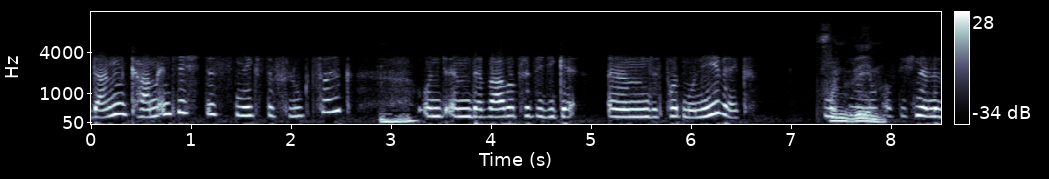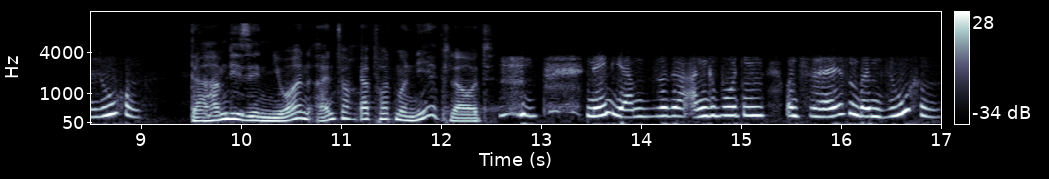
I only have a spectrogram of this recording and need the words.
dann kam endlich das nächste Flugzeug und ähm, da war aber plötzlich die Ge ähm, das Portemonnaie weg. Von Mussten wem? Auf die Schnelle suchen. Da haben die Senioren einfach ihr Portemonnaie geklaut. nee, die haben sogar angeboten, uns zu helfen beim Suchen.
